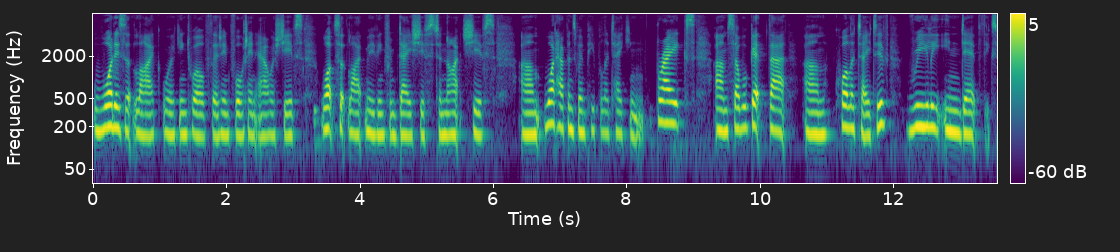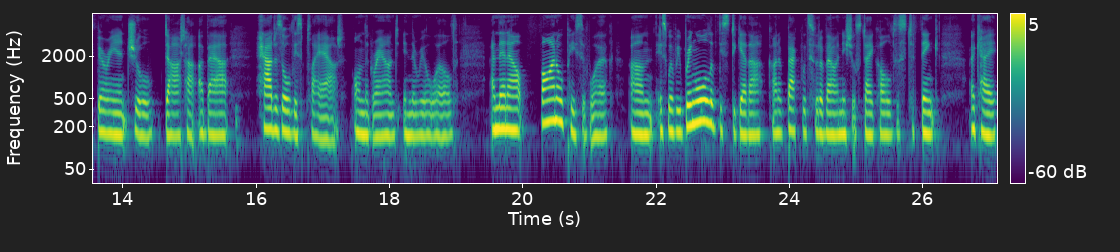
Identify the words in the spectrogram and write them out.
what is it like working 12, 13, 14 hour shifts, what's it like moving from day shifts to night shifts, um, what happens when people are taking breaks. Um, so we'll get that um, qualitative, really in depth experiential data about how does all this play out on the ground in the real world? And then our final piece of work um, is where we bring all of this together, kind of back with sort of our initial stakeholders to think, okay,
